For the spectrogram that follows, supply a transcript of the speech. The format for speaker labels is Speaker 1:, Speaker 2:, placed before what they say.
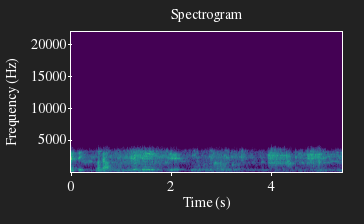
Speaker 1: Chrissy, look up.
